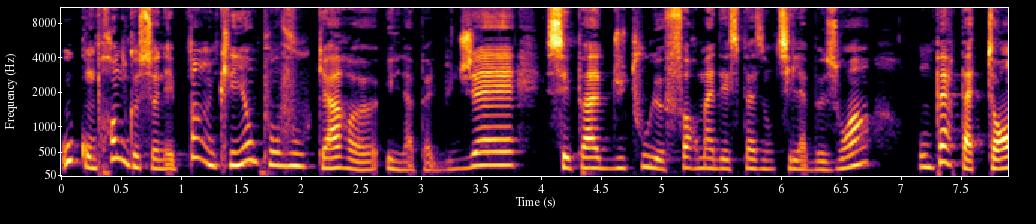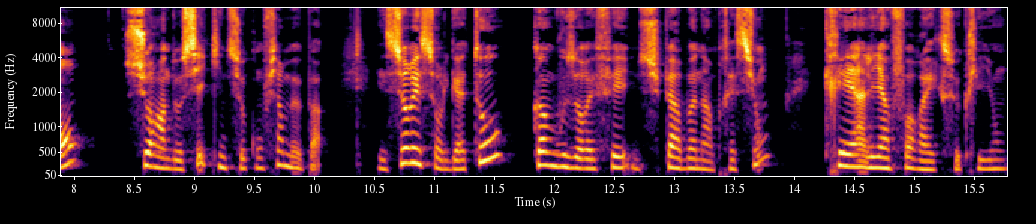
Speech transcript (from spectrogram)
ou comprendre que ce n'est pas un client pour vous, car il n'a pas le budget, c'est pas du tout le format d'espace dont il a besoin, on perd pas de temps, sur un dossier qui ne se confirme pas. Et cerise sur le gâteau, comme vous aurez fait une super bonne impression, créé un lien fort avec ce client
